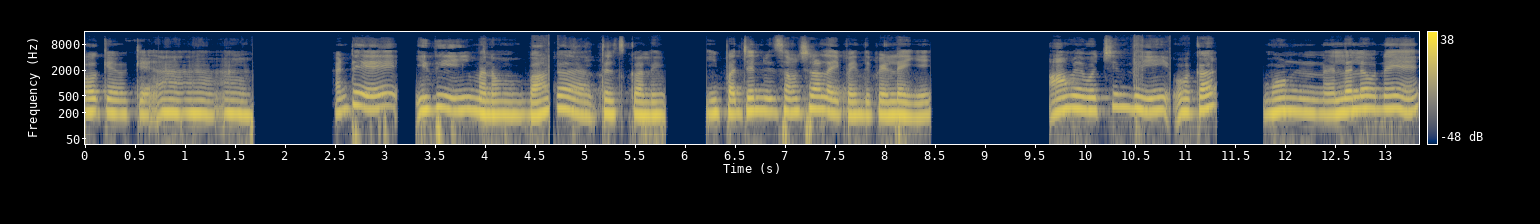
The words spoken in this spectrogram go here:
Okay okay. ఆ, ఆ, అంటే ఇది మనం బాగా తెలుసుకోవాలి. ఈ పద్దెనిమిది సంవత్సరాలు అయిపోయింది పెళ్ళయ్యి. ఆమె వచ్చింది ఒక మూడు నెలలోనే.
